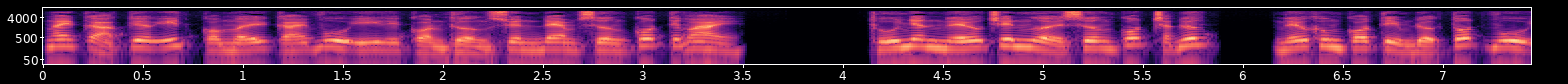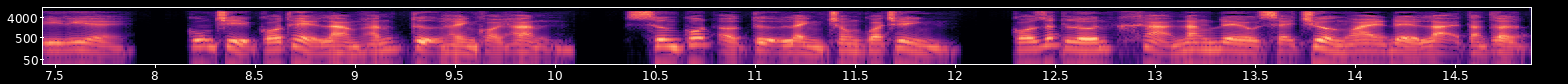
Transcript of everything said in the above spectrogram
ngay cả kêu ít có mấy cái vui ý còn thường xuyên đem xương cốt tiếp ai. Thú nhân nếu trên người xương cốt chặt đứt, nếu không có tìm được tốt vui ý cũng chỉ có thể làm hắn tự hành khỏi hẳn, xương cốt ở tự lành trong quá trình, có rất lớn khả năng đều sẽ trường ai để lại tàn tật.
